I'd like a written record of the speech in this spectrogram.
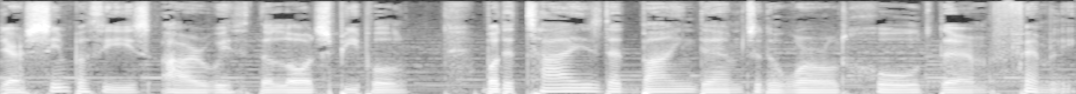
their sympathies are with the Lord's people, but the ties that bind them to the world hold them firmly.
